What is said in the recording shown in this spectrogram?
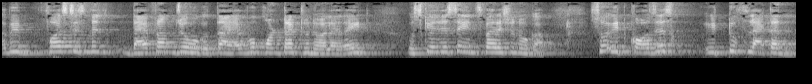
अभी फ़र्स्ट इसमें डायफ्राम जो होता है, वो कॉन्ट्रैक्ट होने वाला है राइट उसकी वजह से इंस्पायरेशन होगा। So it causes it to flatten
